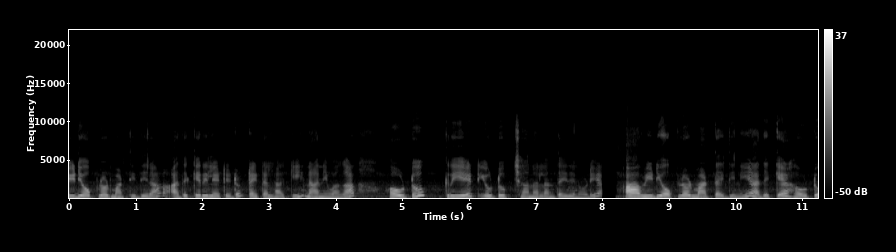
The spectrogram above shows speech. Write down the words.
ವಿಡಿಯೋ ಅಪ್ಲೋಡ್ ಮಾಡ್ತಿದ್ದೀರಾ ಅದಕ್ಕೆ ರಿಲೇಟೆಡು ಟೈಟಲ್ ಹಾಕಿ. ನಾನಿವಾಗ how to create YouTube channel ಅಂತ ಇದೆ ನೋಡಿ. ಆ ವಿಡಿಯೋ ಅಪ್ಲೋಡ್ ಮಾಡ್ತಾ ಇದ್ದೀನಿ. ಅದಕ್ಕೆ how to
